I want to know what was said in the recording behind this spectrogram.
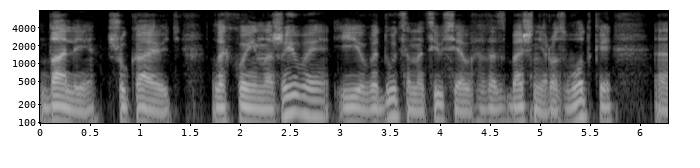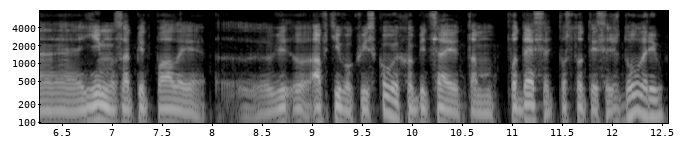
далі шукають легкої наживи і ведуться на ці всі ФСБшні розводки. Е, Їм за підпали ві- автівок військових обіцяють там по 10 по 100 тисяч доларів,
